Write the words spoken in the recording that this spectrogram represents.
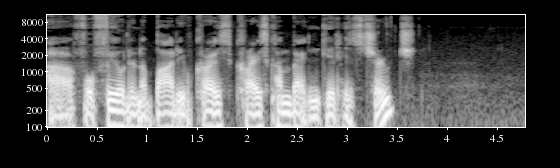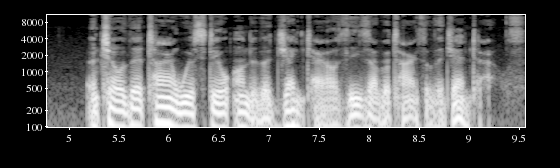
are fulfilled in the body of Christ. Christ come back and get his church. Until that time, we're still under the Gentiles. These are the times of the Gentiles.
